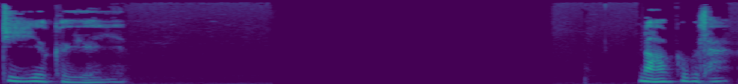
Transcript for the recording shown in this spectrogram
第一个原因，哪个不贪？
